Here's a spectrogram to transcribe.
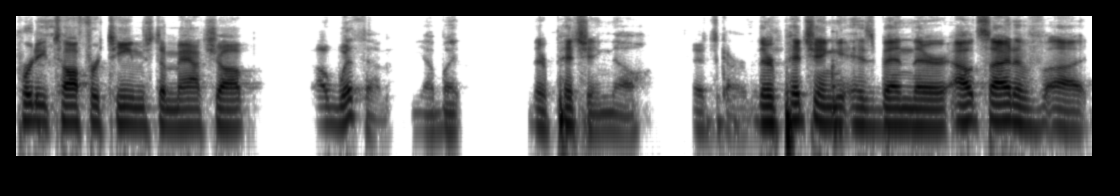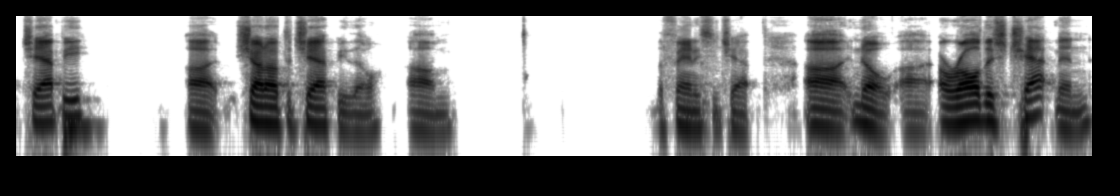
pretty tough for teams to match up uh, with them. Yeah, but they're pitching though. It's garbage. Their pitching has been there outside of uh, Chappie. Uh, shout out to Chappie though, um, the fantasy chap. Uh, no, uh, Aroldis Chapman,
